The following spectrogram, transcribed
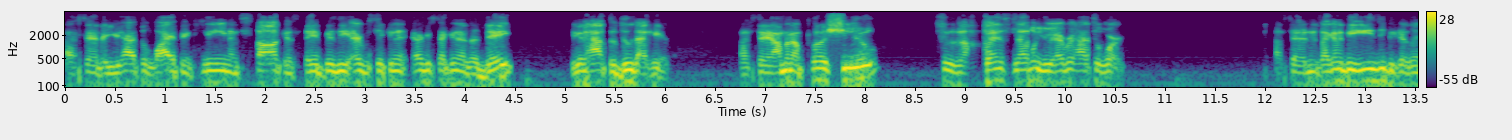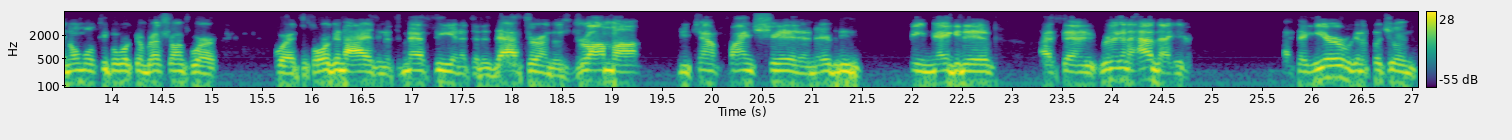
I said that you have to wipe and clean and stock and stay busy every second every second of the day. You're gonna have to do that here. I said I'm gonna push you to the highest level you ever had to work. I said, and it's not gonna be easy because I know most people work in restaurants where where it's disorganized and it's messy and it's a disaster and there's drama. You can't find shit and everybody's being negative. I said, we're not gonna have that here. I said, here we're gonna put you in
